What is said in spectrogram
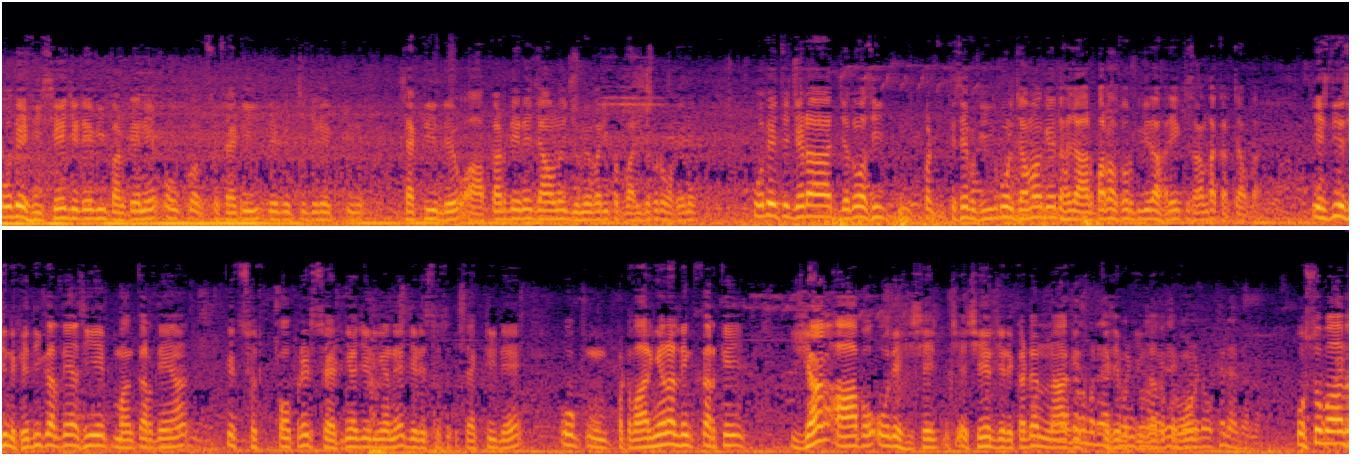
ਉਹਦੇ ਹਿੱਸੇ ਜਿਹੜੇ ਵੀ ਬਣਦੇ ਨੇ, ਉਹ ਸੁਸਾਇਟੀ ਦੇ ਵਿੱਚ ਜਿਹੜੇ ਸੈਕਟਰੀ ਹੁੰਦੇ ਉਹ ਆਪ ਕੱਢਦੇ ਨੇ ਜਾਂ ਉਹਨਾਂ ਦੀ ਜ਼ਿੰਮੇਵਾਰੀ ਪਟਵਾਰੀ 'ਤੇ ਕਢਵਾਉਂਦੇ ਨੇ। ਉਹਦੇ 'ਚ ਜਿਹੜਾ ਜਦੋਂ ਅਸੀਂ ਪ- ਕਿਸੇ ਵਕੀਲ ਕੋਲ ਜਾਵਾਂਗੇ ਤਾਂ 1000 1200 ਰੁਪਏ ਦਾ ਹਰੇਕ ਕਿਸਾਨ ਦਾ ਖਰਚਾ ਹੁੰਦਾ ਇਸ ਦੀ ਅਸੀਂ ਨਿਖੇਧੀ ਕਰਦੇ ਹਾਂ, ਅਸੀਂ ਇਹ ਮੰਗ ਕਰਦੇ ਹਾਂ ਕਿ ਕੋਆਪਰੇਟ ਸੁਸਾਇਟੀਆਂ ਜਿਹੜੀਆਂ ਨੇ, ਜਿਹੜੇ ਸ- ਸੈਕਟਰੀ ਨੇ ਉਹ ਪਟਵਾਰੀਆਂ ਨਾਲ ਲਿੰਕ ਕਰਕੇ ਜਾਂ ਆਪ ਉਹਦੇ ਹਿੱਸੇ ਸ਼ੇਅਰ ਜਿਹੜੇ ਕੱਢਣ ਨਾ ਕਿ ਕਿਸੇ ਵਕੀਲਾਂ ਤੋਂ ਕਰਵਾਉਣ। ਉਸ ਤੋਂ ਬਾਅਦ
